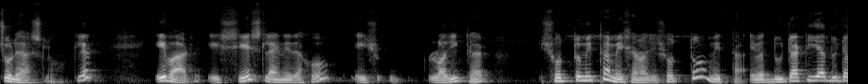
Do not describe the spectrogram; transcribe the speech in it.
চলে আসলো ক্লিয়ার এবার এই শেষ লাইনে দেখো, এই লজিকটার সত্য, মিথ্যা মেশানো আছে, সত্য, মিথ্যা। এবার দুইটা টি আর দুইটা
